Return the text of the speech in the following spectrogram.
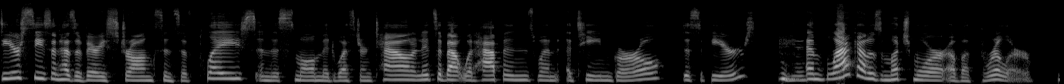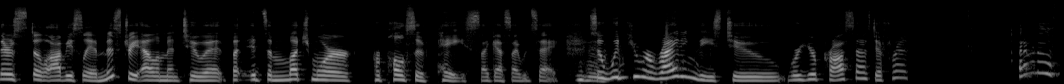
Deer Season has a very strong sense of place in this small Midwestern town, and it's about what happens when a teen girl disappears. And Blackout is much more of a thriller. There's still obviously a mystery element to it, but it's a much more propulsive pace, I guess I would say. So, Mhm. when you were writing these two, were your process different? I don't know if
